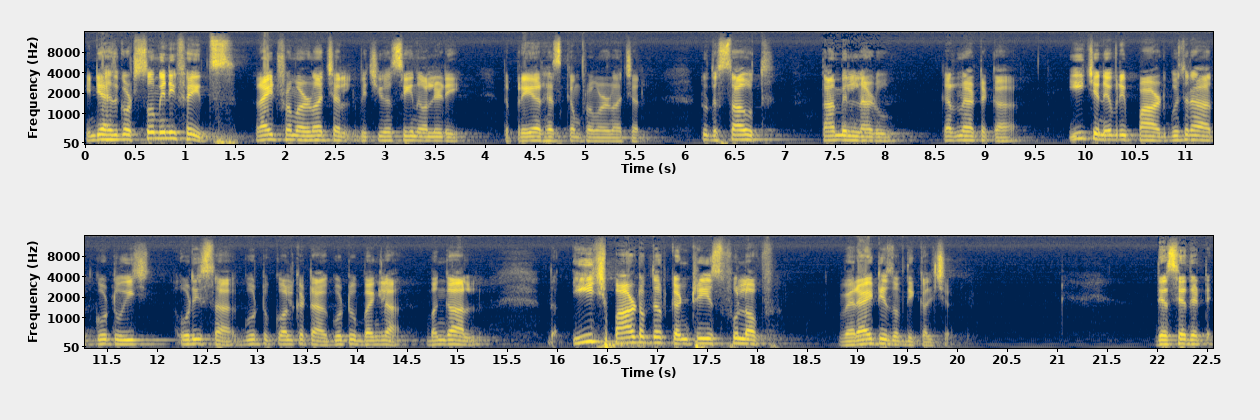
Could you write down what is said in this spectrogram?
India has got so many faiths, right from Arunachal, which you have seen already. The prayer has come from Arunachal. To the south, Tamil Nadu, Karnataka, each and every part, Gujarat, go to each Odisha, go to Kolkata, go to Bangla, Bengal. The, each part of the country is full of varieties of the culture. They say that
